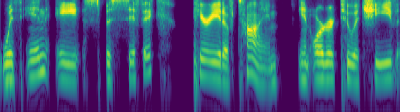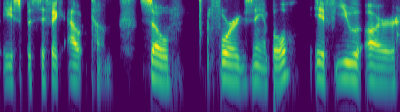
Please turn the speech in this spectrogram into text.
within a specific period of time in order to achieve a specific outcome. So, for example, if you are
